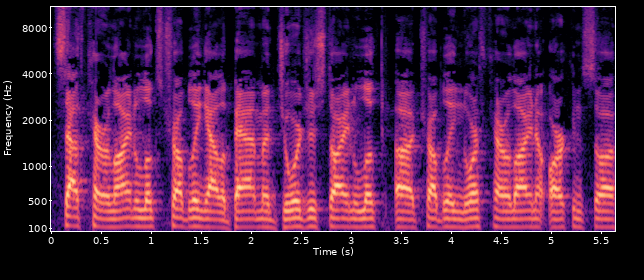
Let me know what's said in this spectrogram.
South Carolina looks troubling, Alabama, Georgia's starting to look uh, troubling, North Carolina, Arkansas.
